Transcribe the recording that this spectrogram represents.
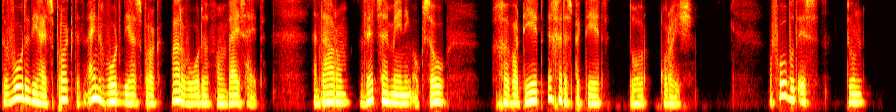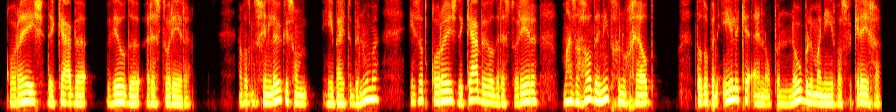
De woorden die hij sprak, de weinige woorden die hij sprak, waren woorden van wijsheid. En daarom werd zijn mening ook zo gewaardeerd en gerespecteerd door Quraysh. Een voorbeeld is toen Quraysh de Kaaba wilde restaureren. En wat misschien leuk is om hierbij te benoemen, is dat Quraysh de Kaaba wilde restaureren, maar ze hadden niet genoeg geld dat op een eerlijke en op een nobele manier was verkregen.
